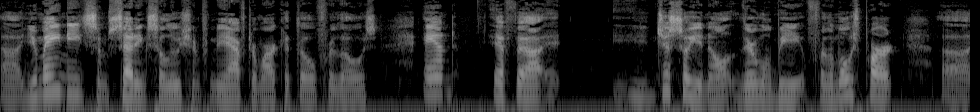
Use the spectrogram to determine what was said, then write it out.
Uh, you may need some setting solution from the aftermarket though for those. And if uh, just so you know, there will be, for the most part, uh,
